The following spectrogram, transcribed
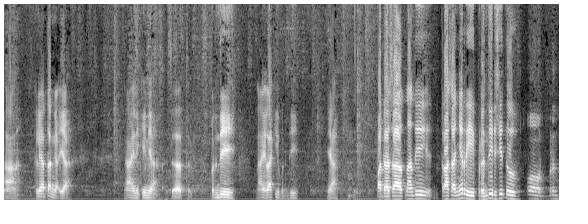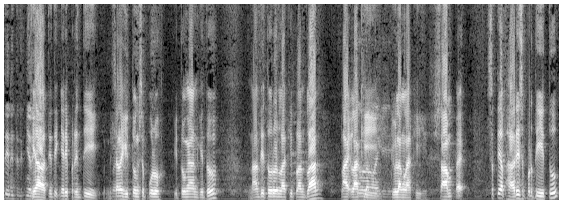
Nah, kelihatan nggak ya? Nah, ini gini ya. Berhenti, naik lagi berhenti. Ya. Pada saat nanti terasa nyeri, berhenti di situ. Oh, berhenti di titik nyeri. Ya, titik nyeri berhenti. Misalnya hitung 10 hitungan gitu. Nanti turun lagi pelan-pelan, naik lagi, Diulang lagi. diulang lagi. Sampai setiap hari seperti itu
